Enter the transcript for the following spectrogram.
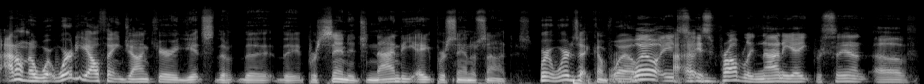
I don't know where. Where do y'all think John Kerry gets the the, the percentage? Ninety eight percent of scientists. Where where does that come from? Well, well it's it's probably ninety eight percent of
